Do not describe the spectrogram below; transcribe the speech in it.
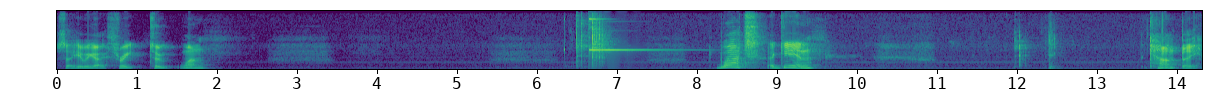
So here we go. Three, two, one. What? Again? Can't be.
